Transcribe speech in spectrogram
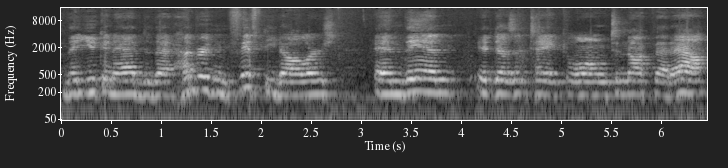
that you can add to that $150 and then it doesn't take long to knock that out.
